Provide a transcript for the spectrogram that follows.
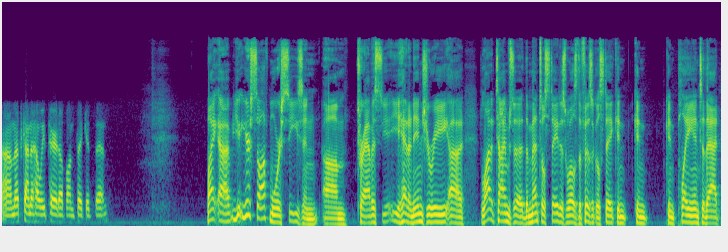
um, that's kind of how we paired up on tickets then. Mike, uh, your sophomore season, um, Travis, you, you, had an injury. Uh, a lot of times, uh, the mental state as well as the physical state can can can play into that.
